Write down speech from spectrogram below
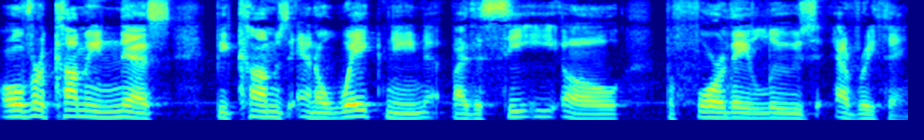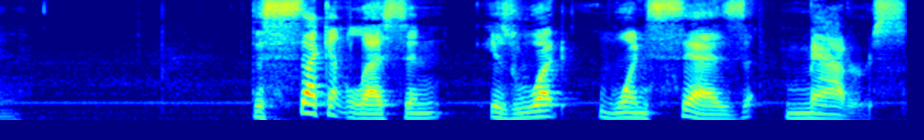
Overcoming this becomes an awakening by the CEO before they lose everything. The second lesson is what one says matters.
